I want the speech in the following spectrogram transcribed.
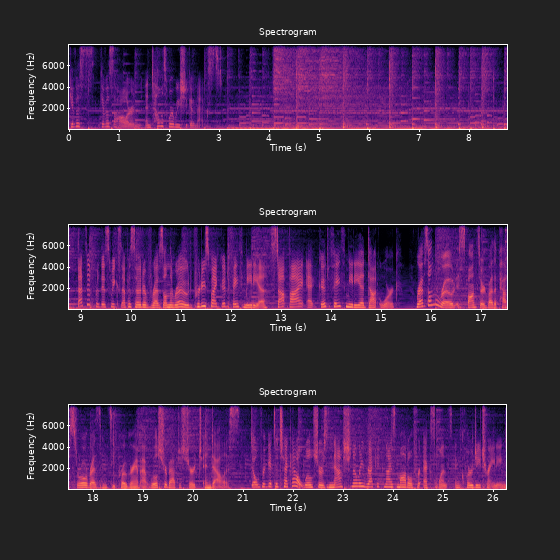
Give us give us a holler and, and tell us where we should go next. That's it for this week's episode of Revs on the Road, produced by Good Faith Media. Stop by at goodfaithmedia.org. Revs on the Road is sponsored by the Pastoral Residency Program at Wilshire Baptist Church in Dallas. Don't forget to check out Wilshire's nationally recognized model for excellence in clergy training.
